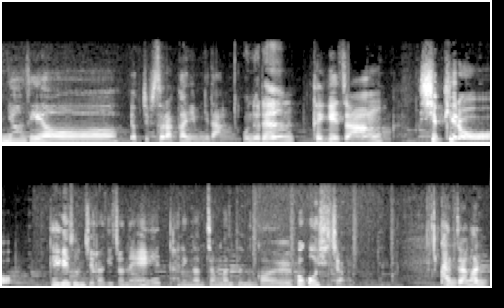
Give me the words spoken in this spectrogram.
안녕하세요. 옆집 수락관입니다. 오늘은 대게장 10kg. 대게 손질하기 전에 달인 간장 만드는 걸 보고 오시죠. 간장은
